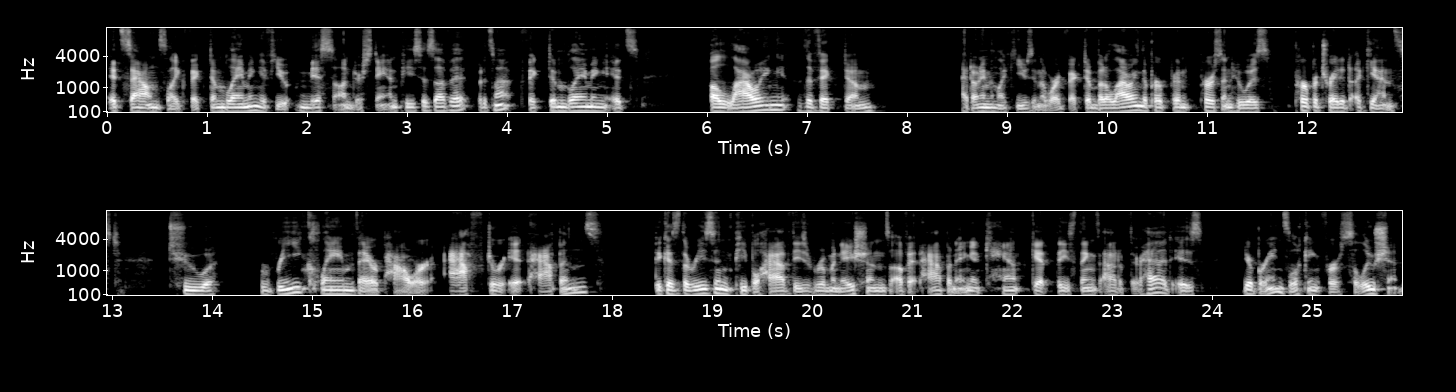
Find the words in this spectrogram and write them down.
it sounds like victim blaming if you misunderstand pieces of it, but it's not victim blaming. It's allowing the victim, I don't even like using the word victim, but allowing the per- person who was perpetrated against to reclaim their power after it happens. Because the reason people have these ruminations of it happening and can't get these things out of their head is your brain's looking for a solution.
